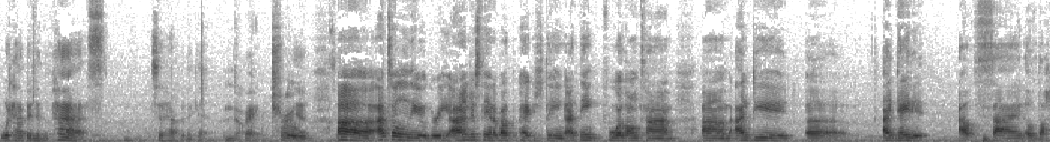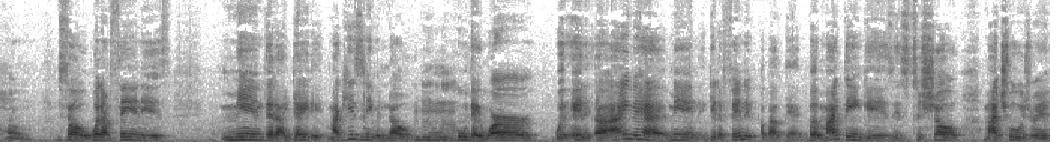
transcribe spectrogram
what happened in the past to happen again. No. Right. True. Yeah, so. uh, I totally agree. I understand about the package thing. I think for a long time um, I did, uh, I dated outside of the home. So what I'm saying is, men that I dated, my kids didn't even know mm-hmm. who they were. With and uh, I even had men get offended about that. But my thing is, is to show my children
